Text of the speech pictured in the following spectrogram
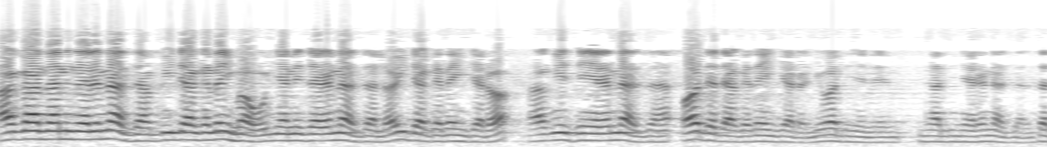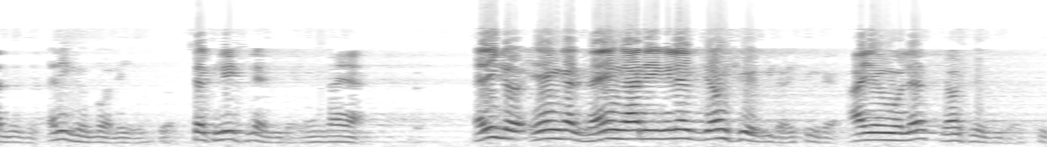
အာဂန္တနိရဏဇံပိဋကတိုင်းမှာဝိညာဏိရဏဇံလောဟိတကတိုင်းကြတော့အာကိစရဏဇံဩဒတကတိုင်းကြတော့နိဝတ္တဉာဏ်နာတိရဏဇံစသဖြင့်အဲ့ဒီလိုပေါ့လေစက်ကလေးလှည့်ပြီးတော့ဝင်စားရအဲ့ဒီလိုအင်္ဂဇိုင်္ဂါတွေကလည်းပြောင်းရွှေ့ပြီးတော့ရှုတယ်အာယုံကိုလည်းပြောင်းရွှေ့ပြီးတော့ရှု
